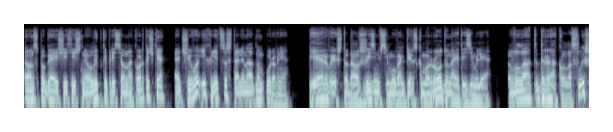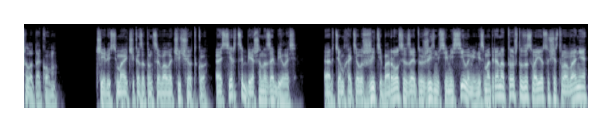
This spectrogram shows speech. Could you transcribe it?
Он с пугающей хищной улыбкой присел на корточки, отчего их лица стали на одном уровне. Первый, что дал жизнь всему вампирскому роду на этой земле. Влад Дракула слышал о таком? Челюсть мальчика затанцевала чечетку, а сердце бешено забилось. Артем хотел жить и боролся за эту жизнь всеми силами, несмотря на то, что за свое существование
